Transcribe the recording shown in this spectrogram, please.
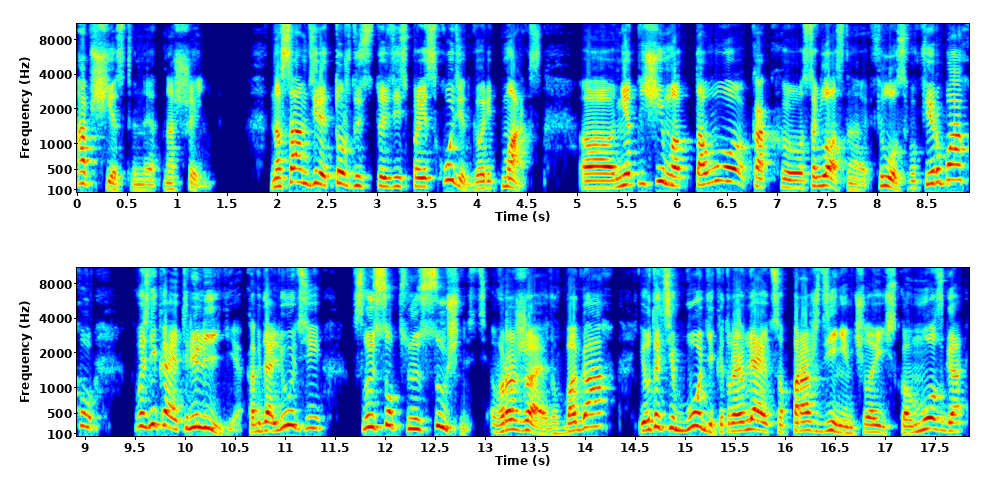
общественные отношения. На самом деле то, что здесь происходит, говорит Маркс, э, неотличимо от того, как, э, согласно философу Фейербаху, возникает религия, когда люди свою собственную сущность выражают в богах И вот эти боги, которые являются порождением человеческого мозга,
